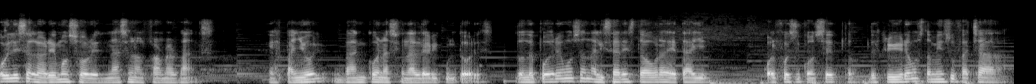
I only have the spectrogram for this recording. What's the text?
Hoy les hablaremos sobre el National Farmer Banks, en español Banco Nacional de Agricultores, donde podremos analizar esta obra a detalle, cuál fue su concepto, describiremos también su fachada,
